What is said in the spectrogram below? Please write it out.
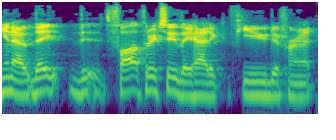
you know they the Fallout Three two they had a few different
